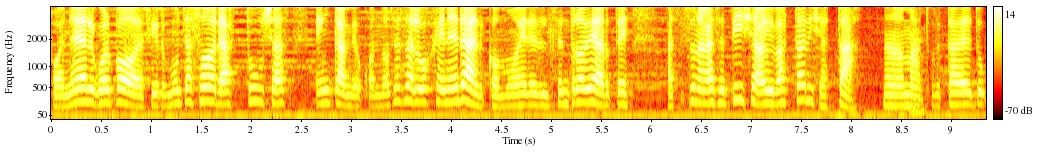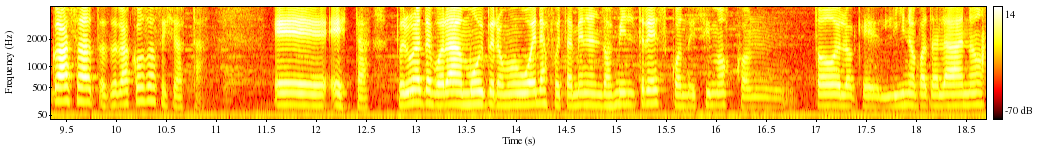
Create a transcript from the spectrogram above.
poner el cuerpo, decir muchas horas tuyas. En cambio, cuando haces algo general, como era el centro de arte, haces una gacetilla, hoy va a estar y ya está, nada más. Mm. Entonces estás de tu casa, te haces las cosas y ya está. Eh, esta. Pero una temporada muy, pero muy buena fue también en el 2003, cuando hicimos con todo lo que Lino Patalano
